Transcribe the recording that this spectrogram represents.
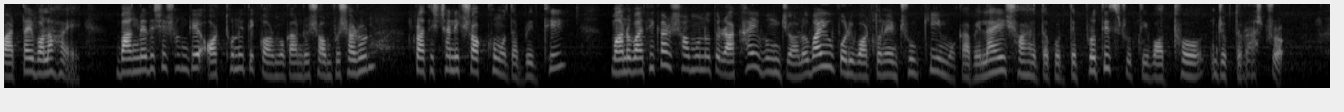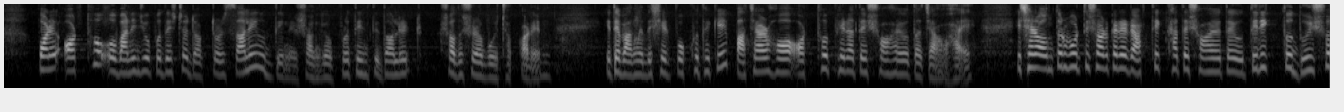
বার্তায় বলা হয়, বাংলাদেশের সঙ্গে অর্থনৈতিক কর্মকাণ্ড সম্প্রসারণ, প্রাতিষ্ঠানিক সক্ষমতা বৃদ্ধি, মানবাধিকার সমুন্নত রাখা এবং জলবায়ু পরিবর্তনের ঝুঁকি মোকাবেলায় সহায়তা করতে প্রতিশ্রুতিবদ্ধ যুক্তরাষ্ট্র। পরে অর্থ ও বাণিজ্য উপদেষ্টা ডক্টর সালেহ উদ্দিনের সঙ্গেও প্রতিনিধি দলের সদস্যরা বৈঠক করেন। এতে বাংলাদেশের পক্ষ থেকে পাচার হওয়া অর্থ ফেরাতে সহায়তা চাওয়া হয়। এছাড়া অন্তর্বর্তী সরকারের আর্থিক খাতে সহায়তায় অতিরিক্ত দুইশো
